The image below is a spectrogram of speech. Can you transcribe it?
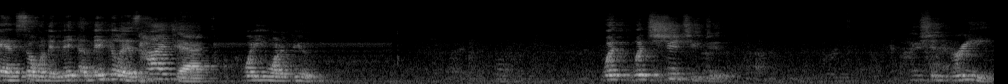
And so when the amygdala is hijacked, what do you want to do? What, what should you do? You should breathe.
